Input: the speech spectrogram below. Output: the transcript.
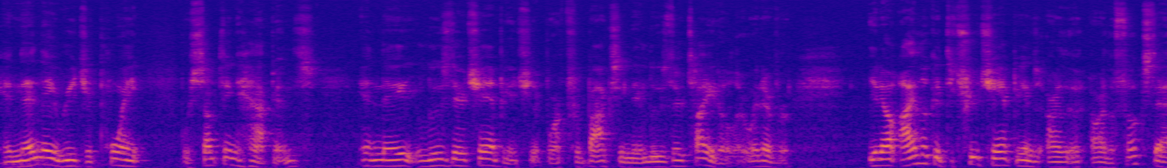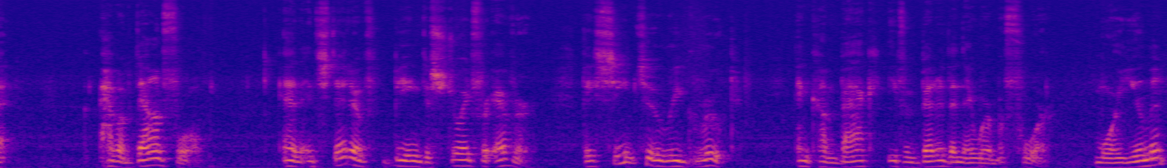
And then they reach a point where something happens and they lose their championship, or for boxing, they lose their title, or whatever. You know, I look at the true champions are the, are the folks that have a downfall, and instead of being destroyed forever, they seem to regroup and come back even better than they were before. More human,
